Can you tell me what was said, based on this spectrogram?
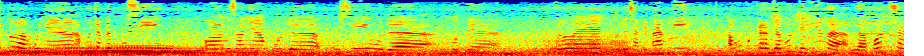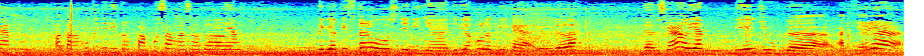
gitu lah akunya. Aku capek pusing. Kalau misalnya aku udah pusing udah moodnya jelek udah sakit hati aku bekerja pun jadinya nggak nggak konsen. Otak aku tuh jadi terpaku sama suatu hal yang negatif terus jadinya. Jadi aku lebih kayak ya udahlah. Dan sekarang lihat dia juga akhirnya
